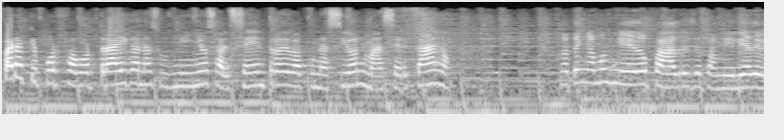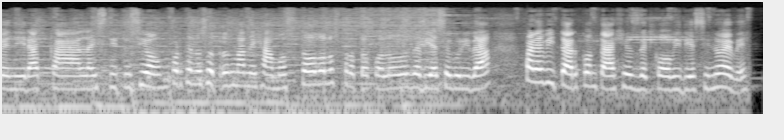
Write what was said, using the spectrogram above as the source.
para que por favor traigan a sus niños al centro de vacunación más cercano. No tengamos miedo, padres de familia, de venir acá a la institución porque nosotros manejamos todos los protocolos de bioseguridad para evitar contagios de COVID-19.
